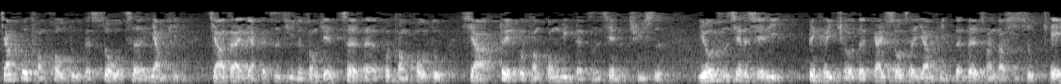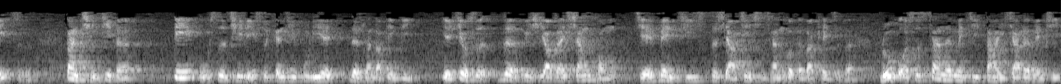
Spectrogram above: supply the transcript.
将不同厚度的受测样品夹在两个字距的中间，测得不同厚度下对不同功率的直线的趋势。由直线的斜率，便可以求得该受测样品的热传导系数 K 值。但请记得，D 五四七零是根据傅立叶热传导定律，也就是热必须要在相同截面积之下进行，才能够得到 K 值的。如果是散热面积大于加热面积，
